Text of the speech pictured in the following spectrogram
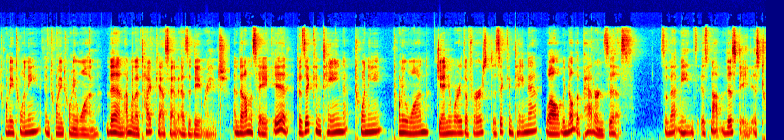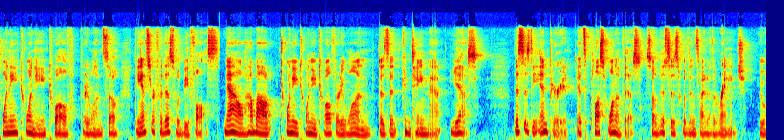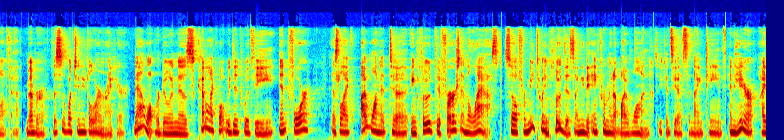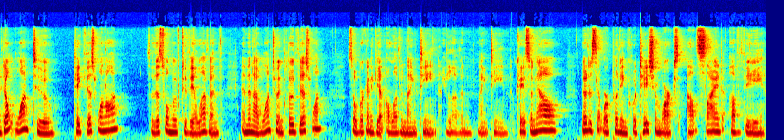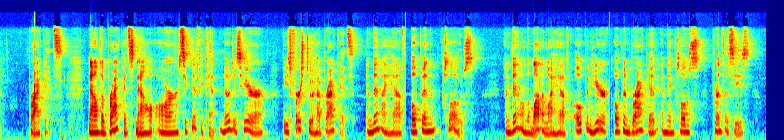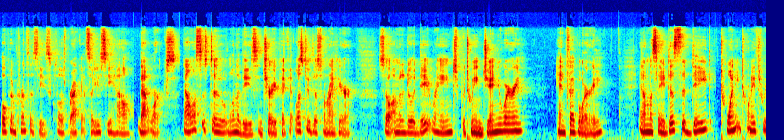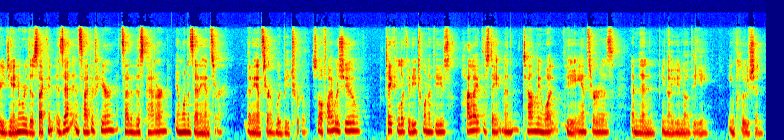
2020 and 2021. Then I'm going to typecast that as a date range. And then I'm going to say it, does it contain 2021 January the 1st? Does it contain that? Well, we know the pattern's this. So that means it's not this date, it's 2020 12 31. So the answer for this would be false. Now, how about 2020 12 31? Does it contain that? Yes. This is the end period. It's plus one of this. So this is within inside of the range. We want that. Remember, this is what you need to learn right here. Now what we're doing is kind of like what we did with the int4 is like I wanted to include the first and the last. So for me to include this, I need to increment it by one. So you can see that's the 19th. And here, I don't want to take this one on. So this will move to the 11th. And then I want to include this one. So we're going to get 1119, 1119. Okay, so now notice that we're putting quotation marks outside of the brackets. Now the brackets now are significant. Notice here, these first two have brackets. And then I have open, close. And then on the bottom I have open here, open bracket, and then close parentheses open parentheses, close bracket. So you see how that works. Now let's just do one of these and cherry pick it. Let's do this one right here. So I'm going to do a date range between January and February. And I'm going to say, does the date 2023, January the 2nd, is that inside of here, inside of this pattern? And what does that answer? That answer would be true. So if I was you, take a look at each one of these, highlight the statement, tell me what the answer is, and then, you know, you know the inclusion.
